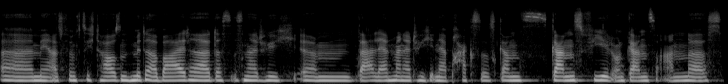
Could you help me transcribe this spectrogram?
äh, mehr als 50.000 Mitarbeiter. Das ist natürlich, ähm, da lernt man natürlich in der Praxis ganz, ganz viel und ganz anders,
